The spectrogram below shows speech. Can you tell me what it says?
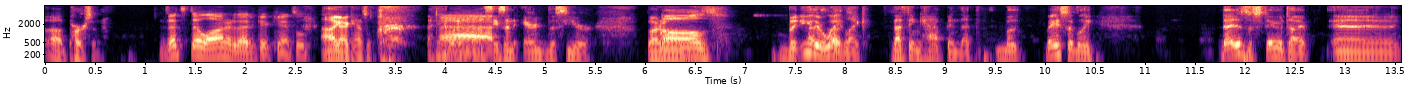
uh, person. Is that still on, or did that get canceled? I got canceled. I think like Ah. last season aired this year, but um, Balls. but That either way, sucks. like that thing happened. That but basically, that is a stereotype, and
